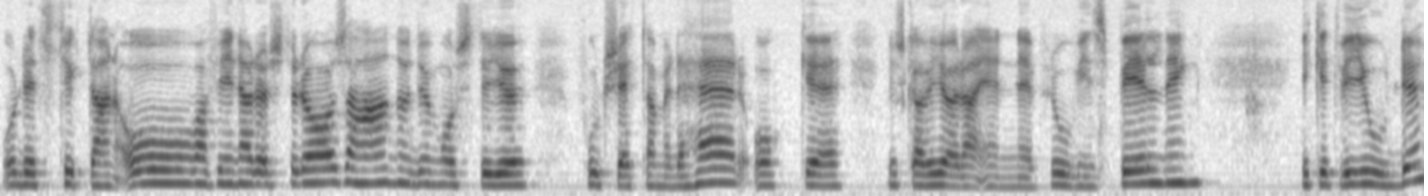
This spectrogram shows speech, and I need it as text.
Och det tyckte han, åh vad fina röster du har, sa han. Och du måste ju fortsätta med det här. Och eh, nu ska vi göra en eh, provinspelning. Vilket vi gjorde.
